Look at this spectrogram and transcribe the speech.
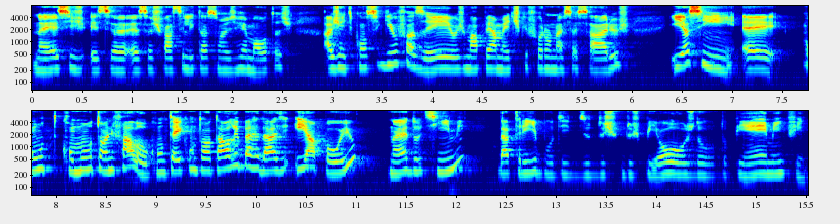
né, esses, esse, essas facilitações remotas, a gente conseguiu fazer os mapeamentos que foram necessários. E assim, é, com, como o Tony falou, contei com total liberdade e apoio né, do time da tribo, de, de, dos, dos POs, do, do PM, enfim.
